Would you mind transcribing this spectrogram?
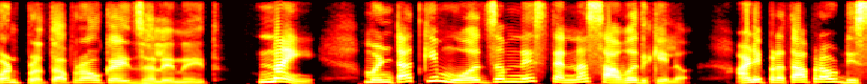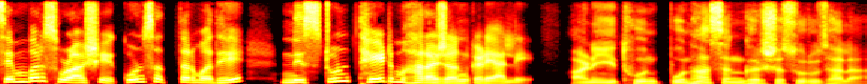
पण प्रतापराव काही झाले नाहीत? नाही. म्हणतात की मुअज्जमनेच त्यांना सावध केलं आणि प्रतापराव डिसेंबर सोळाशे एकोणसत्तरमध्ये निसटून थेट महाराजांकडे आले. आणि इथून पुन्हा संघर्ष सुरू झाला.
